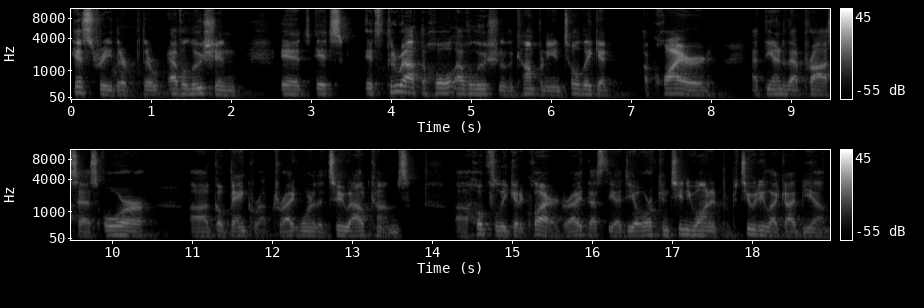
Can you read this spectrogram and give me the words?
history their their evolution it, it's it's throughout the whole evolution of the company until they get acquired at the end of that process or uh, go bankrupt right? One of the two outcomes uh, hopefully get acquired right that's the idea or continue on in perpetuity like ibm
